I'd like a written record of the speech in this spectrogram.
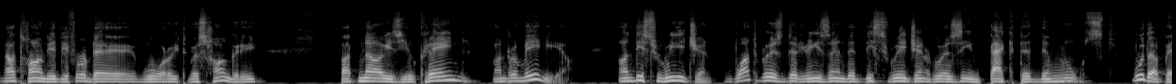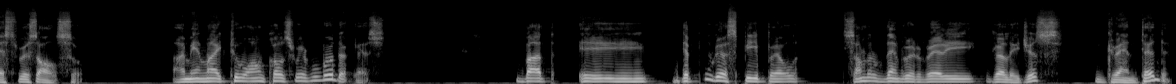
not Hungary. Before the war, it was Hungary, but now is Ukraine and Romania. On this region, what was the reason that this region was impacted the most? Budapest was also. I mean, my two uncles were from Budapest. But uh, the poorest people, some of them were very religious, granted.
